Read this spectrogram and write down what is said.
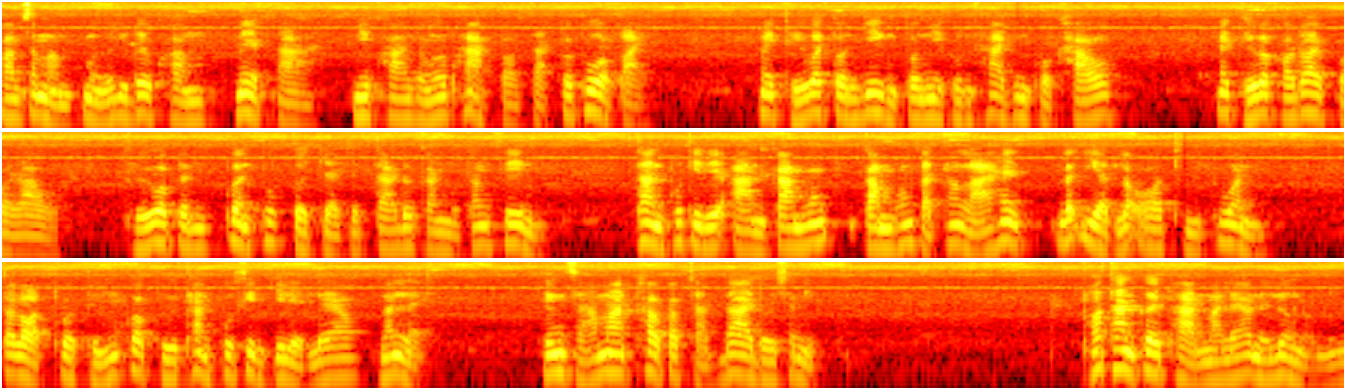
วามสม่ำเสมออยู่ด้วยความเมตตา มีความเสมอภาคต่อสัตว์ทั่วไป ไม่ถือว่าตนยิ่งตนมีคุณค่ายิ่งกว่าเขา ไม่ถือว่าเขาด้อยกว่าเรา ถือว่าเป็นเพื่อนทุกเกิดแก่เจ็บตายด้วยกันหมดทั้งสิ้น ท่านผู้ที่ได้อ่านกรรมของกรรมของสัตว์ทั้งหลายให้ละเอียดละออถี่ถ้วน ตลอดทั่วถึงก็คือท่านผู้สิ้นกิเลสแล้วนั่นแหละ จึงสามารถเข้ากับสัตว์ได้โดยสนิทเพราะท่านเคยผ่านมาแล้วในเรื่องเหล่านี้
